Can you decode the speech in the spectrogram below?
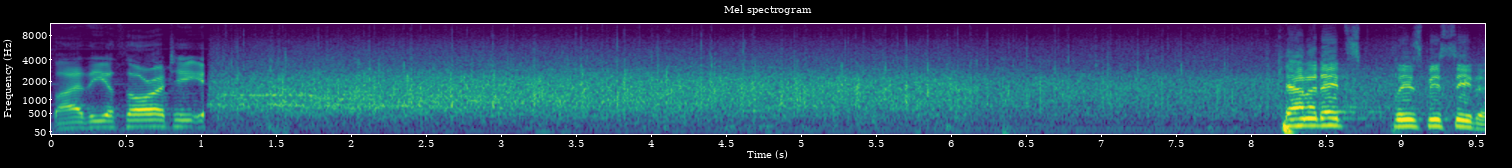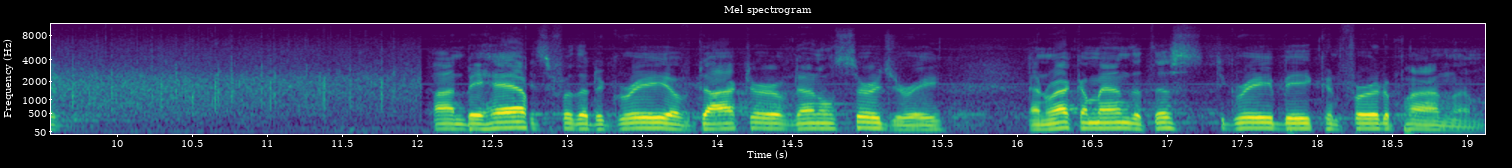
By the authority Candidates, please be seated. on behalf for the degree of Doctor of Dental Surgery and recommend that this degree be conferred upon them.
